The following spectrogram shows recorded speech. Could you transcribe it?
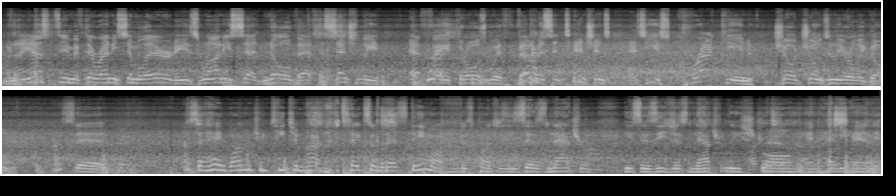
When I asked him if there were any similarities, Ronnie said no, that essentially FA throws with venomous intentions as he is cracking Joe Jones in the early going. I said, I said, hey, why don't you teach him how to take some of that steam off of his punches? He says natural. He says he's just naturally strong and heavy-handed,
